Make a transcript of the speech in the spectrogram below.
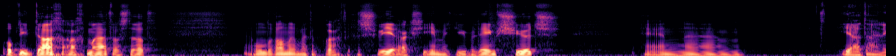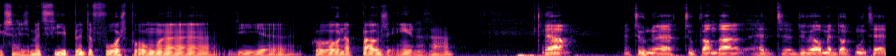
op die dag, 8 maart was dat. onder andere met een prachtige sfeeractie en met jubileumshirts. En um, ja, uiteindelijk zijn ze met vier punten voorsprong die coronapauze ingegaan. Ja, en toen, toen kwam daar het duel met Dortmund. Hè.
